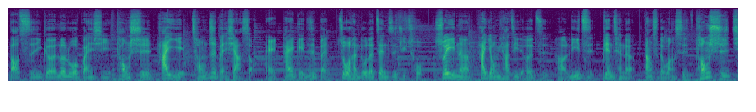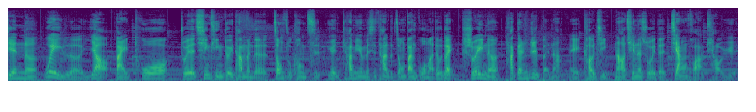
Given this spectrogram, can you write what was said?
保持一个热络关系，同时他也从日本下手，哎，他也给日本做很多的政治举措，所以呢，他拥立他自己的儿子，好李子变成了当时的王室。同时间呢，为了要摆脱所谓的清廷对他们的宗主控制，因为他们原本是他的中藩国嘛，对不对？所以呢，他跟日本啊，哎靠近，然后签了所谓的江华条约。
